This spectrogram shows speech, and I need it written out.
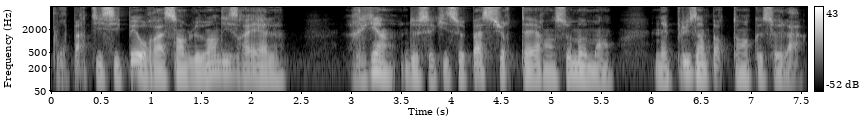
pour participer au rassemblement d'Israël. Rien de ce qui se passe sur Terre en ce moment n'est plus important que cela.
